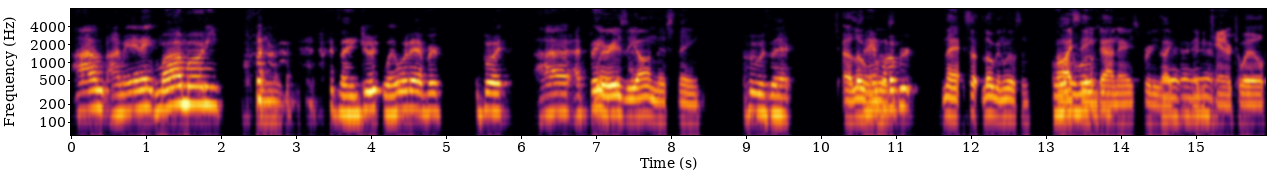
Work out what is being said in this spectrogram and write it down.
I'm. I mean, it ain't my money. Mm. ain't good. Well, whatever. But I, I think. Where is he on this thing? Who is that? Uh, Logan Sam Wilson. Hubbard. Nah, so Logan Wilson. Logan oh, I see Wilson. him down there. He's pretty like yeah, maybe yeah. ten or twelve.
